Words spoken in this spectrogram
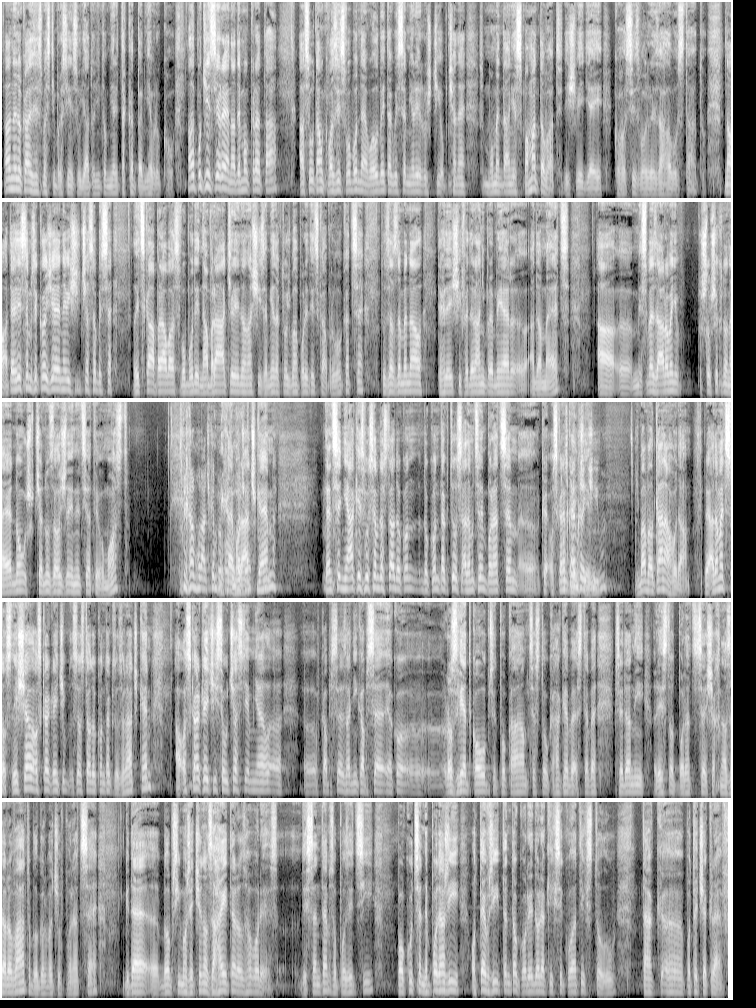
Ale nedokázali jsme s tím prostě něco udělat, oni to měli takhle pevně v rukou. Ale Putin si hraje na demokrata a jsou tam kvazi svobodné volby, tak by se měli ruští občané momentálně spamatovat, když vědějí, koho si zvolili za hlavu státu. No a tehdy jsem řekl, že je nejvyšší čas, aby se lidská práva a svobody navrátily do naší země, tak to už byla politická provokace. To zaznamenal tehdejší federální premiér eh, Adamec. A eh, my jsme zároveň to šlo všechno najednou, už v černu založili iniciativu Most. S Michalem Horáčkem. Pro Michalem Horáčkem. Ten se nějakým způsobem dostal do, kon, do kontaktu s Adamcovým poradcem uh, Oskarem, Oskarem Krejčím. Krejčím. Byla velká náhoda. Protože Adamec to slyšel, Oskar Krejčí se dostal do kontaktu s Horáčkem a Oskar Krejčí současně měl uh, Eh, v kapse, zadní kapse jako eh, rozvědkou, předpokládám cestou KGB, STB, předaný list od poradce Šachnazarova, to byl Gorbačův poradce, kde eh, bylo přímo řečeno, zahajte rozhovory s disentem, s opozicí, pokud se nepodaří otevřít tento koridor jakýchsi kulatých stolů, tak uh, poteče krev.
